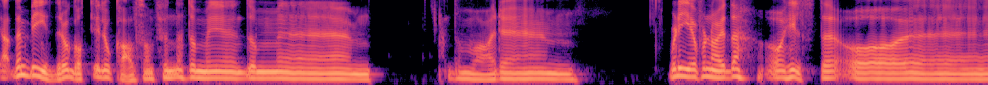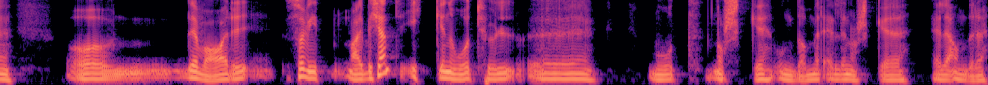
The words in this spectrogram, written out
ja, den bidro godt i lokalsamfunnet. De, de, de var blide og fornøyde og hilste, og, og, det var, så vidt meg bekjent, ikke noe tull eh, mot norske ungdommer eller norske eller andre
